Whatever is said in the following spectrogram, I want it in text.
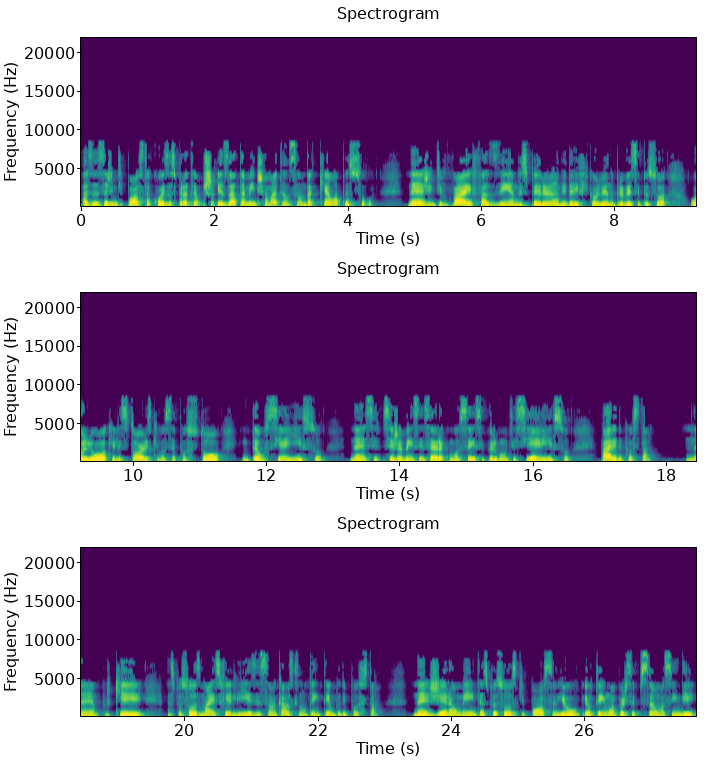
Às vezes a gente posta coisas para exatamente chamar a atenção daquela pessoa, né? A gente vai fazendo, esperando e daí fica olhando para ver se a pessoa olhou aqueles stories que você postou. Então, se é isso, né? Se, seja bem sincera com você e se pergunte se é isso, pare de postar, né? Porque as pessoas mais felizes são aquelas que não têm tempo de postar né? Geralmente as pessoas que possam, e eu, eu tenho uma percepção assim de,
